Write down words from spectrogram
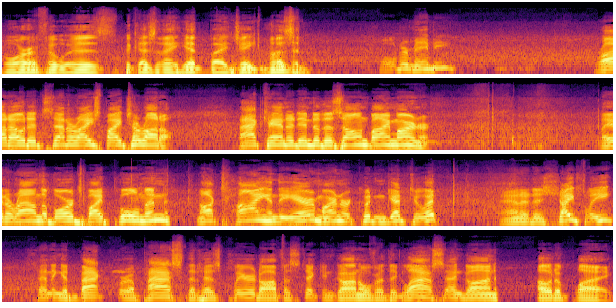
or if it was because of the hit by Jake Muzzin. Shoulder, maybe? Brought out at center ice by Toronto. Backhanded into the zone by Marner. Played around the boards by Poolman. Knocked high in the air. Marner couldn't get to it. And it is Scheifele sending it back for a pass that has cleared off a stick and gone over the glass and gone out of play.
